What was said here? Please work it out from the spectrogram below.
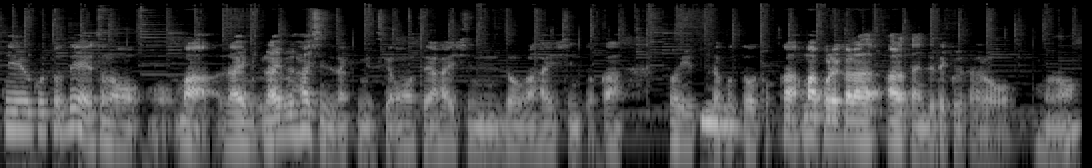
っていうことで、その、まあ、ライブ、ライブ配信じゃなくてもいいんですけど、音声配信、動画配信とか、そういったこととか、まあ、これから新たに出てくるだろうもの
